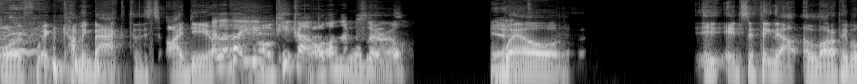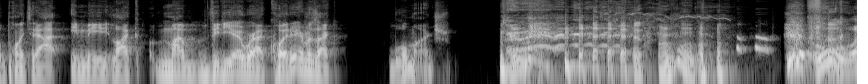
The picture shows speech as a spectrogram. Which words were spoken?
or if we're coming back to this idea. I love of how you multi- pick up on the plural. Yeah. Well, it, it's the thing that a lot of people pointed out immediately. Like my video where I quoted, everyone's like, "War March." Ooh.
